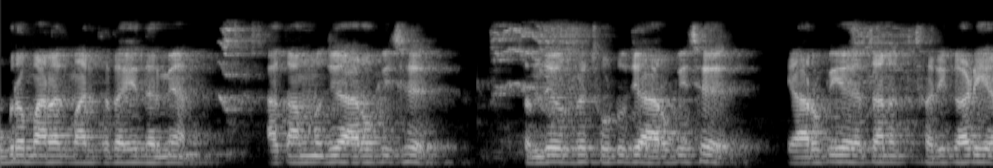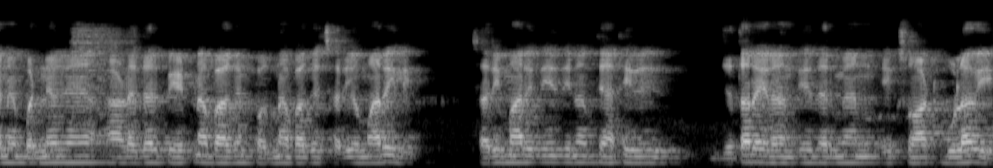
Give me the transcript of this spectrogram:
ઉગ્ર મહારાજ મારી થતા એ દરમિયાન આ કામનો જે આરોપી છે, સંજય ઉર્ફે છોટું જે આરોપી છે, એ આરોપીએ અચાનક છરી કાઢી અને બંનેને આડેધડ પેટના ભાગે પગના ભાગે છરીઓ મારેલી. છરી મારી દીધી ને ત્યાંથી જતા રહેલા અને તે દરમિયાન એકસો આઠ બોલાવી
